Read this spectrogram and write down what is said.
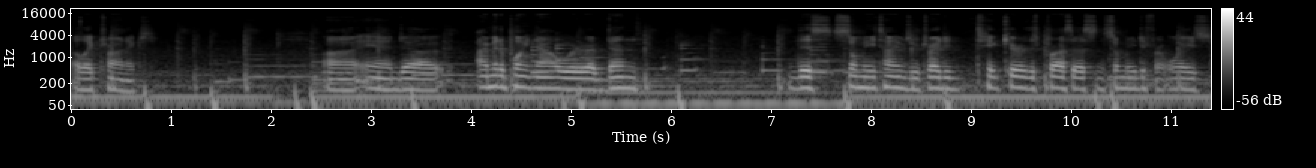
electronics. Uh, and uh, I'm at a point now where I've done this so many times or tried to take care of this process in so many different ways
